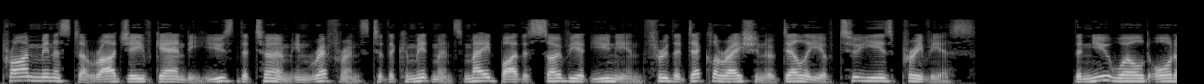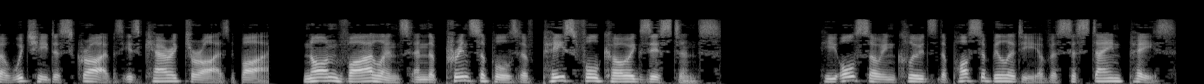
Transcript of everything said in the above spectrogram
Prime Minister Rajiv Gandhi used the term in reference to the commitments made by the Soviet Union through the Declaration of Delhi of two years previous. The New World Order which he describes is characterized by non-violence and the principles of peaceful coexistence. He also includes the possibility of a sustained peace,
